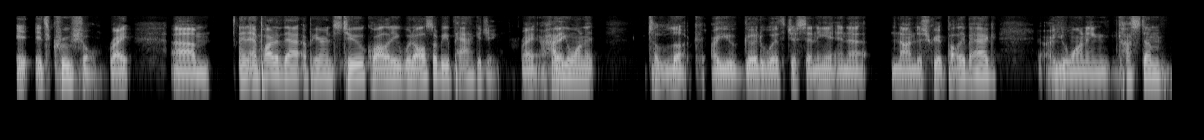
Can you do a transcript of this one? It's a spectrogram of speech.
It, it's crucial right? Um and, and part of that appearance too quality would also be packaging right? How do you want it to look? Are you good with just sending it in a nondescript poly bag? Are you wanting custom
